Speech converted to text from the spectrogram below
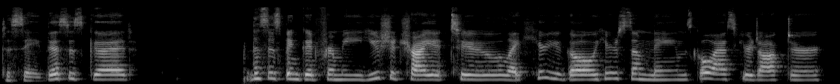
to say, This is good. This has been good for me. You should try it too. Like, here you go. Here's some names. Go ask your doctor.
